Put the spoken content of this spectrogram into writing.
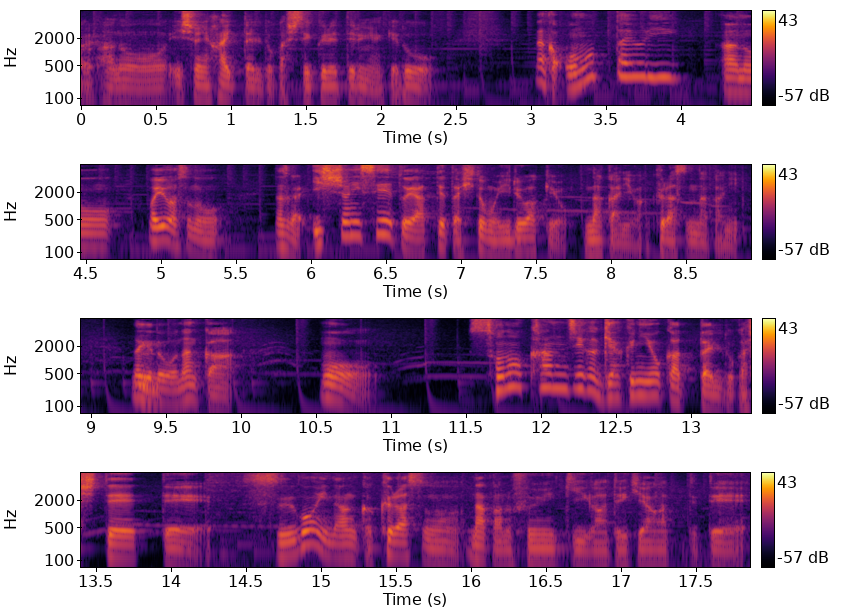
はいあの一緒に入ったりとかしてくれてるんやけどなんか思ったよりあの、まあ、要はそのなんか一緒に生徒やってた人もいるわけよ中にはクラスの中に。だけどなんかもうその感じが逆に良かったりとかしててすごいなんかクラスの中の雰囲気が出来上がってて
